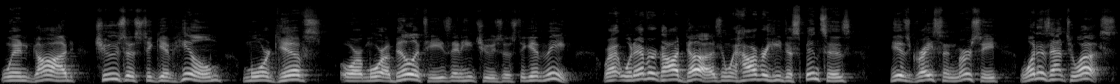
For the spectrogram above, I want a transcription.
when God chooses to give him more gifts or more abilities than he chooses to give me? Right? Whatever God does and however he dispenses his grace and mercy, what is that to us?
